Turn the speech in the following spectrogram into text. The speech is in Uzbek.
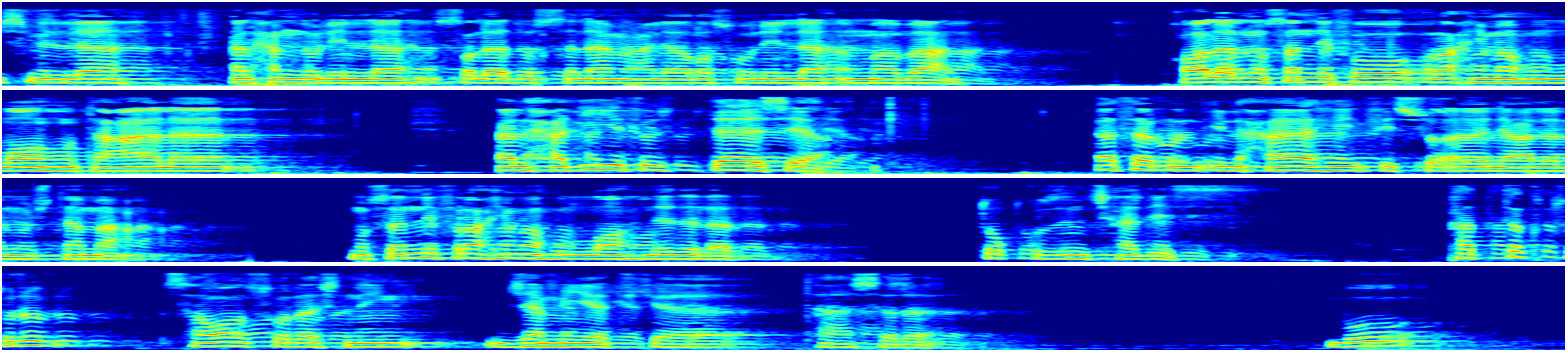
بسم الله الحمد لله الصلاة والسلام على رسول الله أما بعد قال المصنف رحمه الله تعالى الحديث التاسع أثر الإلحاه في السؤال على المجتمع مصنف رحمه الله dedilar to'qqizinchi hadis qattiq turib savol so'rashning jamiyatga ta'siri bu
